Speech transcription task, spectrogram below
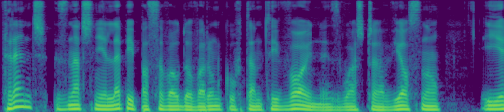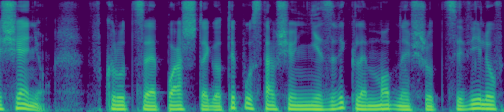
Trench znacznie lepiej pasował do warunków tamtej wojny, zwłaszcza wiosną i jesienią. Wkrótce płaszcz tego typu stał się niezwykle modny wśród cywilów,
